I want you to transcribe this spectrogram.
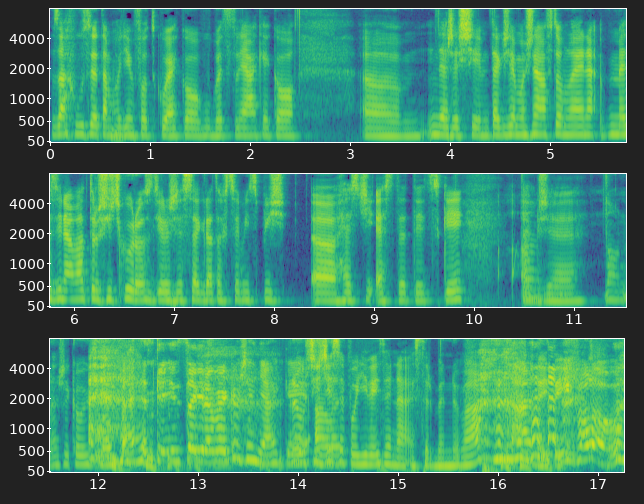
za chůze tam hodím fotku, jako vůbec to nějak jako um, neřeším. Takže možná v tomhle je na, mezi náma trošičku rozdíl, že Segra to chce mít spíš uh, hezčí esteticky, takže... No, neřekla bych, že mám hezký Instagram, jakože nějaký, no, určitě ale... se podívejte na Ester Bendová a dejte jí follow.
